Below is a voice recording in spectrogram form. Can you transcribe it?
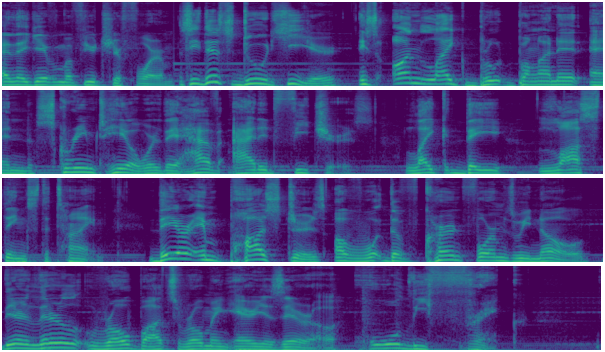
And they gave him a future for him. See, this dude here is unlike Brute Bonnet and Scream Tail where they have added features. Like they lost things to time. They are imposters of what the current forms we know. They're literal robots roaming Area Zero. Holy frick.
